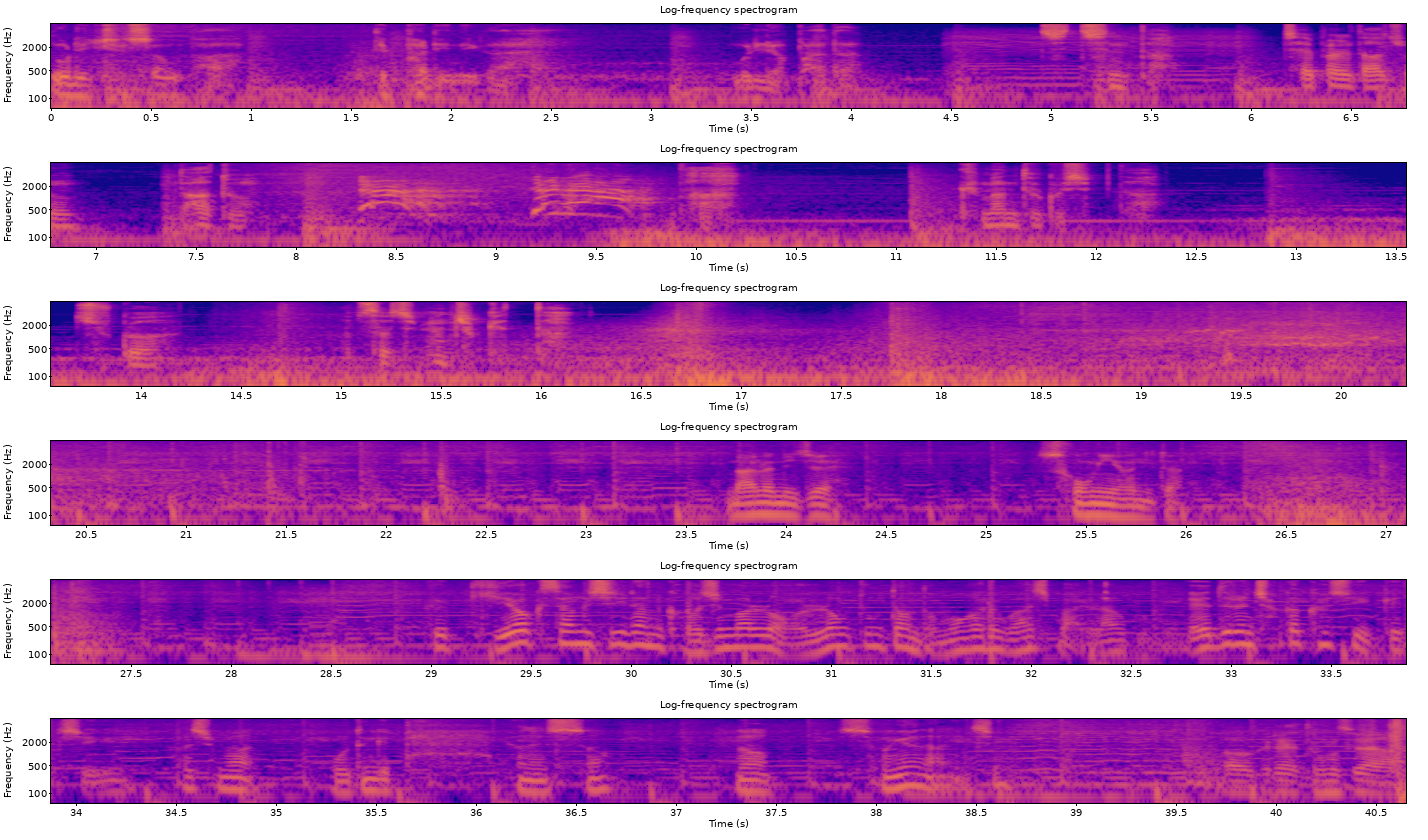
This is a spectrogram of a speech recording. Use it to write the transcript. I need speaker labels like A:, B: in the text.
A: 우리 칠성파 득팔이니가 물려받아.
B: 지친다. 제발 나좀 놔둬. 다 그만두고 싶다. 죽어 없어지면 좋겠다.
C: 나는 이제 송이현이다.
D: 그 기억 상실이란 거짓말로 얼렁뚱땅 넘어가려고 하지 말라고. 애들은 착각할 수 있겠지. 하지만 모든 게 다 변했어. 너 성현 아니지?
B: 어 그래 동수야.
